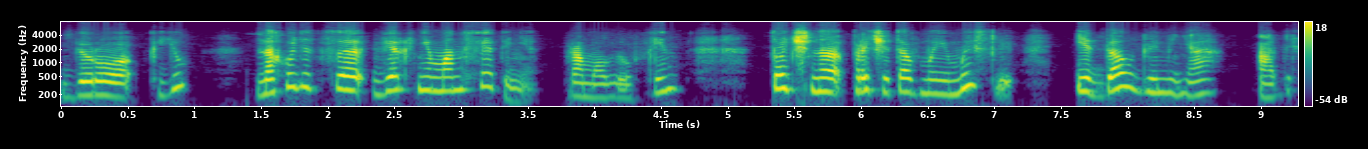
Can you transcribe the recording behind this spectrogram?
Бюро Кью находится в Верхнем Манхэттене, промолвил Флинт, точно прочитав мои мысли и дал для меня адрес.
